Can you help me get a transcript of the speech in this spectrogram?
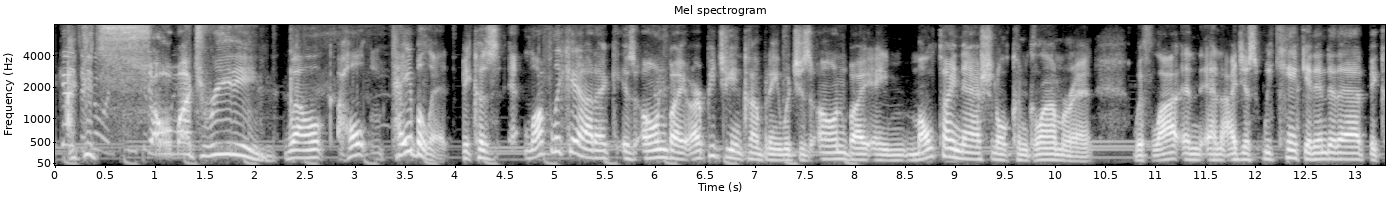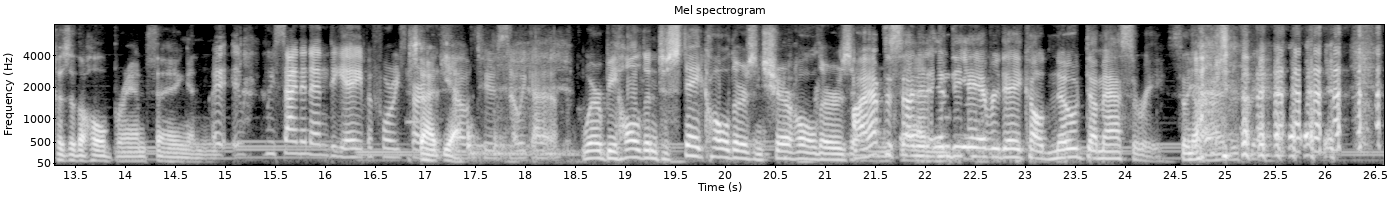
You guys I are did going so much reading. Well, hold, table it because Lawfully Chaotic is owned by RPG and Company, which is owned by a multinational conglomerate with lot and and I just we can't get into that because of the whole brand thing and It- it- we signed an NDA before we started Start- the yeah. show too, so we gotta. we're beholden to stakeholders and shareholders. I have to sign an NDA every day called no dumbassery. So yeah, I understand.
